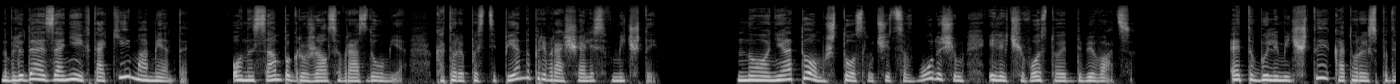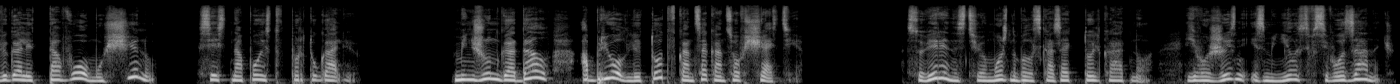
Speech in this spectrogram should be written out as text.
Наблюдая за ней в такие моменты, он и сам погружался в раздумья, которые постепенно превращались в мечты. Но не о том, что случится в будущем или чего стоит добиваться. Это были мечты, которые сподвигали того мужчину сесть на поезд в Португалию. Минджун гадал, обрел ли тот в конце концов счастье. С уверенностью можно было сказать только одно — его жизнь изменилась всего за ночь.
